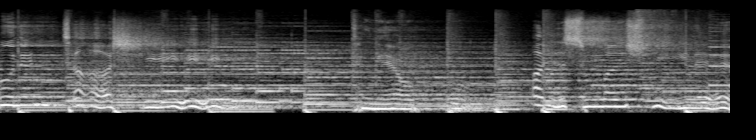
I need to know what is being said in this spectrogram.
우는 자식. 등에 업고 한숨만 쉬네.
